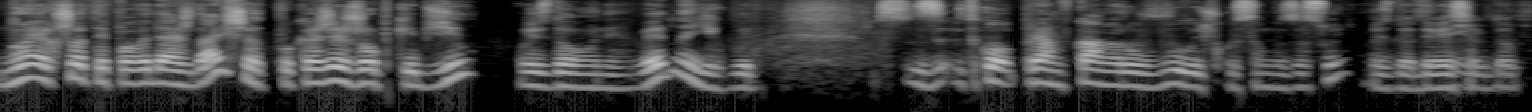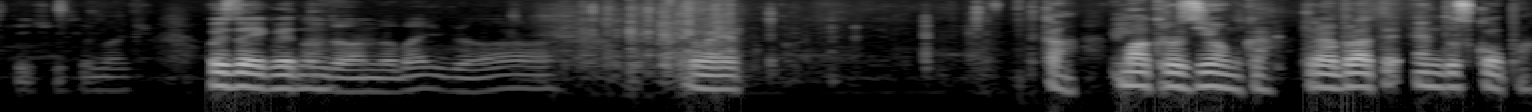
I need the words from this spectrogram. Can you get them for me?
Ну, якщо ти поведеш далі, от покажи жопки бджіл, ось до вони. Видно їх буде? Тако, прямо в камеру в вуличку саму засунь. Ось до, дивись, як до. Ось до як видно. Ну, бач. Давай. я- Така макрозйомка. Треба брати ендоскопа.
